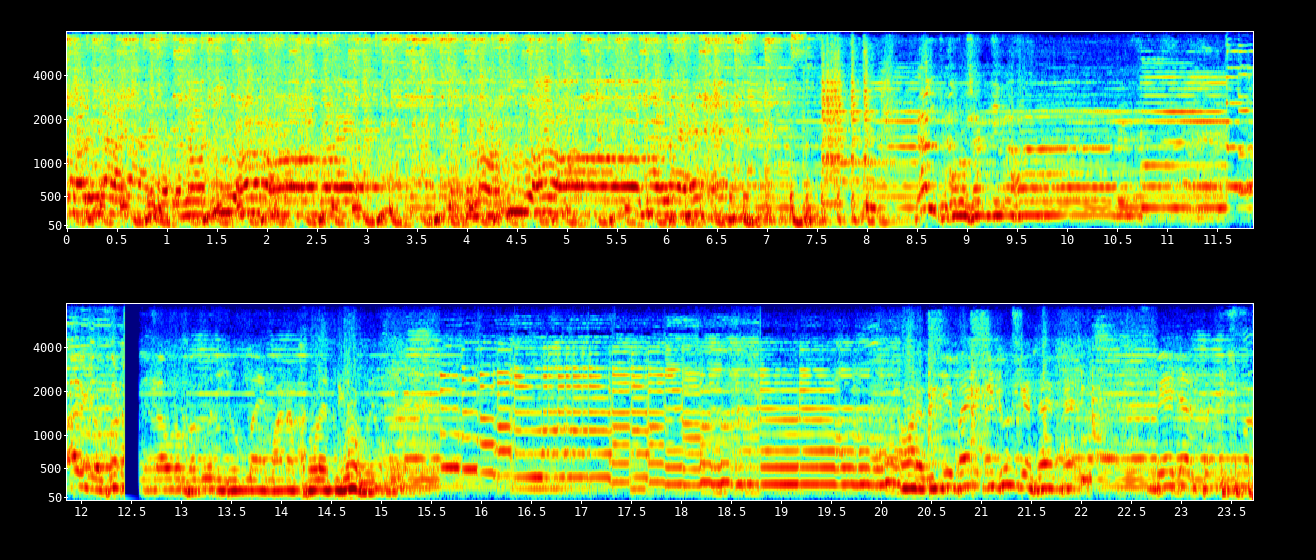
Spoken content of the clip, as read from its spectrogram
સતનો દીવો મળે સતનો દીવો મળે કેમ છો ગુરુ શક્તિ મહાદેવ આવી જાઓ ફટાફટ મેળાવડો ભગવતી યુગમાં એ માના ખોળે પીડ્યો હોય અમારા વિજયભાઈ કીધું ને કે સાહેબ બે હજાર પચીસમાં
